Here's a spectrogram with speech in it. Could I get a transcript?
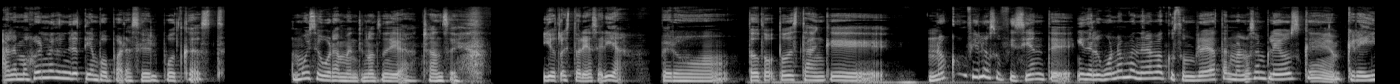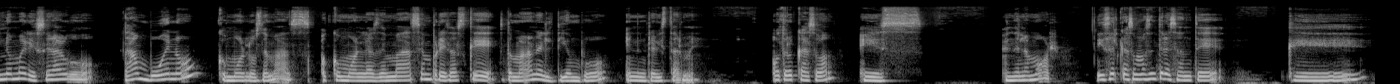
a lo mejor no tendría tiempo para hacer el podcast. Muy seguramente no tendría chance. y otra historia sería. Pero todo, todo está en que no confié lo suficiente y de alguna manera me acostumbré a tan malos empleos que creí no merecer algo tan bueno como los demás o como las demás empresas que tomaron el tiempo en entrevistarme. Otro caso es en el amor. Y es el caso más interesante que,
